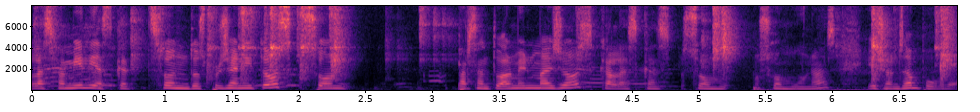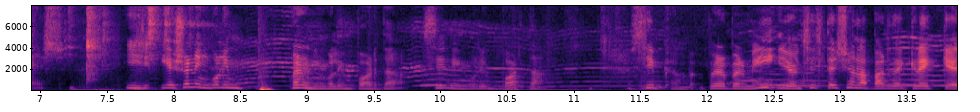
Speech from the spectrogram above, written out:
les famílies que són dos progenitors són percentualment majors que les que som, som unes i això ens empobreix. I, i això ningú li, bueno, ningú li importa. Sí, ningú li importa. Sí, però per mi, jo insisteixo en la part de crec que,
